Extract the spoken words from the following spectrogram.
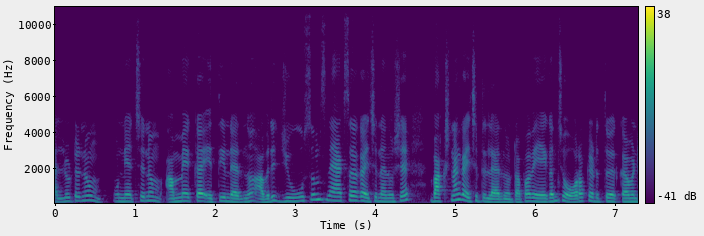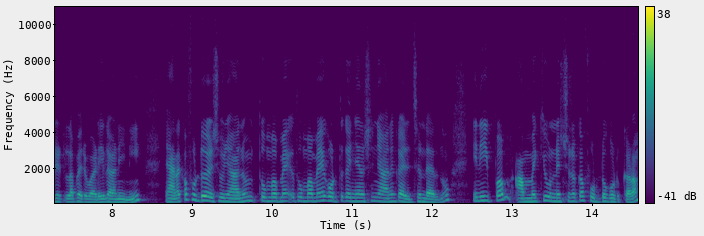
അല്ലുട്ടനും ഉണ്ണിയച്ചനും അമ്മയൊക്കെ എത്തിയിട്ടുണ്ടായിരുന്നു അവർ ജ്യൂസും സ്നാക്സൊക്കെ കഴിച്ചിട്ടുണ്ടായിരുന്നു. പക്ഷേ ഭക്ഷണം കഴിച്ചിട്ടില്ലായിരുന്നു കേട്ടോ. അപ്പോൾ വേഗം ചോറൊക്കെ എടുത്ത് വെക്കാൻ വേണ്ടിയിട്ടുള്ള പരിപാടിയിലാണ് ഇനി. ഞാനൊക്കെ ഫുഡ് കഴിച്ചു. ഞാനും തുമ്പമേ തുമ്പമേ കൊടുത്ത് കഴിഞ്ഞ ശേഷം ഞാനും കഴിച്ചിട്ടുണ്ടായിരുന്നു. ഇനിയിപ്പം അമ്മയ്ക്കും ഉണ്ണിച്ചനൊക്കെ ഫുഡ് കൊടുക്കണം.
